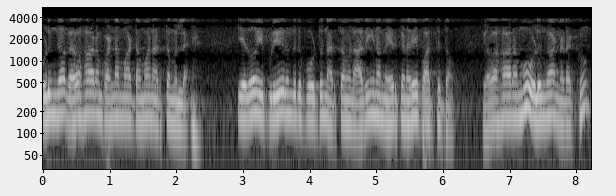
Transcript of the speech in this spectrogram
ஒழுங்கா விவகாரம் பண்ண மாட்டோமான்னு அர்த்தம் இல்லை. ஏதோ இப்படியே இருந்துட்டு போட்டுன்னு அர்த்தம் இல்லை. அதையும் நம்ம ஏற்கனவே பார்த்துட்டோம். விவகாரமும் ஒழுங்கா நடக்கும்.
